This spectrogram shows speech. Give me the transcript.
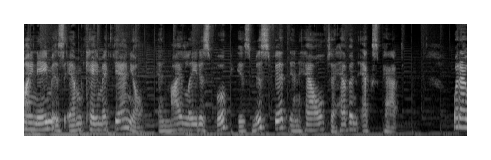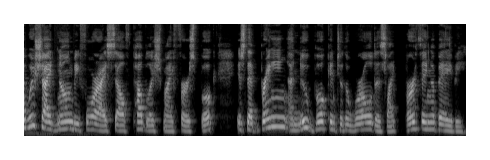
my name is MK McDaniel, and my latest book is Misfit in Hell to Heaven Expat. What I wish I'd known before I self published my first book is that bringing a new book into the world is like birthing a baby.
